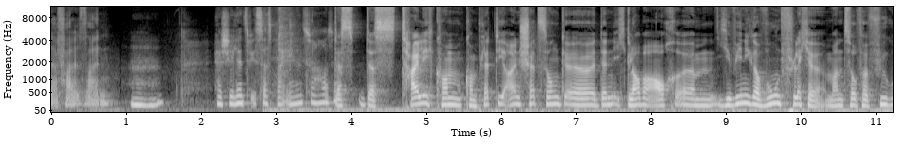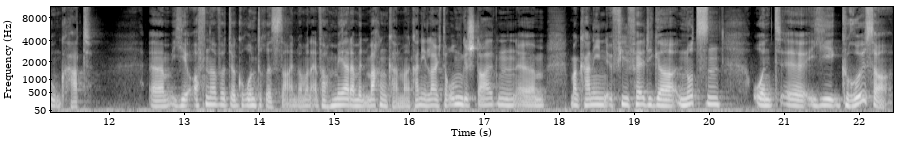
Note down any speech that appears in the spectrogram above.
der Fall sein. Mhm. Herr Schilens, wie ist das bei Ihnen zu Hause? Das, das teile ich kom komplett die Einschätzung, äh, denn ich glaube auch, ähm, je weniger Wohnfläche man zur Verfügung hat, ähm, je offener wird der Grundriss sein, weil man einfach mehr damit machen kann. Man kann ihn leichter umgestalten, ähm, man kann ihn vielfältiger nutzen und äh, je größer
